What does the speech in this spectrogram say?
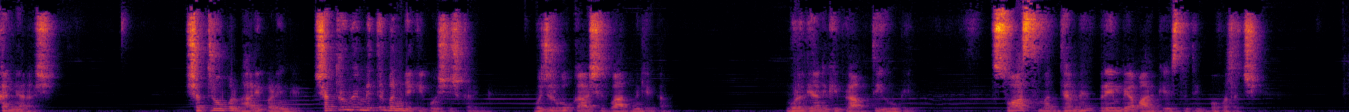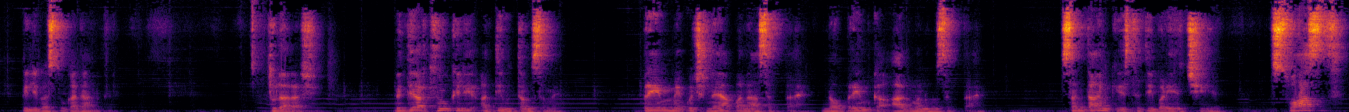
कन्या राशि। शत्रुओं पर भारी पड़ेंगे। शत्रु भी मित्र बनने की कोशिश करेंगे। बुज़ुर्गों का आशीर्वाद मिलेगा। गुण ज्ञान की प्राप्ति होगी। स्वास्थ्य मध्यम है, प्रेम व्यापार की स्थिति बहुत अच्छी है। पीली वस्तु का दान करें। तुला राशि। विद्यार्थियों के लिए अति उत्तम समय। प्रेम में कुछ नयापन आ सकता है। नव प्रेम का आगमन हो सकता है। संतान की स्थिति बड़ी अच्छी है। स्वास्थ्य,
